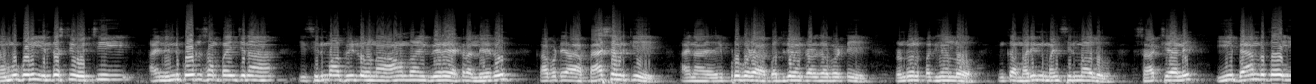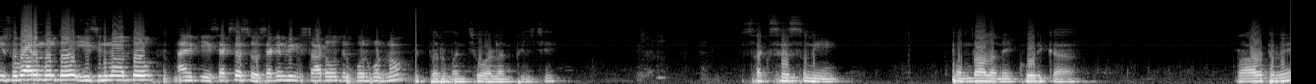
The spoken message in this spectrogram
నమ్ముకుని ఇండస్ట్రీ వచ్చి ఆయన ఎన్ని కోట్లు సంపాదించిన ఈ సినిమా ఫీల్డ్లో ఉన్న ఆనందం ఆనందానికి వేరే ఎక్కడ లేదు. కాబట్టి ఆ ప్యాషన్కి ఆయన ఇప్పుడు కూడా బదిలీ ఉంటాడు కాబట్టి రెండు వేల పదిహేనులో ఇంకా మరిన్ని మంచి సినిమాలు స్టార్ట్ చేయాలి. ఈ బ్యాన్లతో ఈ శుభారంభంతో ఈ సినిమాతో ఆయనకి సక్సెస్ సెకండ్ వీక్ స్టార్ట్ అవుతుందని కోరుకుంటున్నాం. ఇద్దరు మంచి వాళ్ళని పిలిచి సక్సెస్ని పొందాలనే కోరిక రావటమే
